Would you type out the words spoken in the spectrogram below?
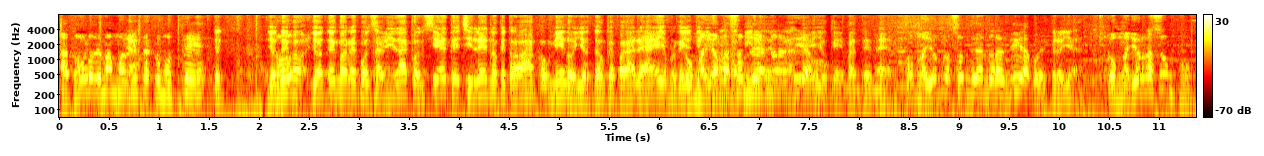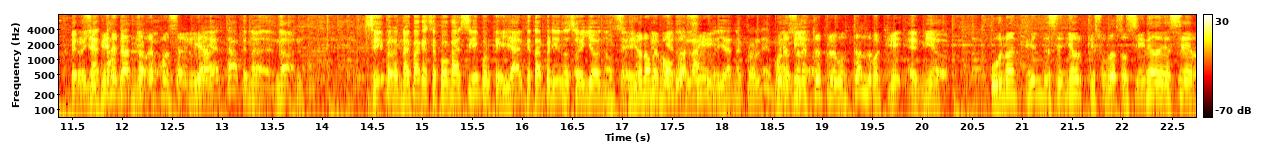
a todos los demás mueblistas como usted... Yo, yo todo- tengo, yo tengo responsabilidad con siete chilenos que trabajan conmigo y yo tengo que pagarle a ellos porque Con yo tengo mayor razón deben andar al de ellos po. que mantener. Con mayor razón debe andar al día, pues. Pero ya. Con mayor razón, pues. Pero si ya tiene está, tanta responsabilidad... Pero ya está, pero no, no, no. Sí, pero no es para que se ponga así porque ya el que está perdiendo soy yo, no sé. Si yo no me pongo el así. ya no hay problema. Por es eso le estoy preguntando, porque Es mío. uno entiende, señor, que su raciocinio debe ser,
